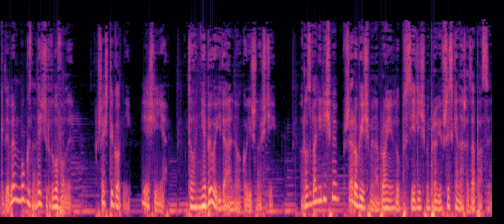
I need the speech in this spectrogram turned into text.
gdybym mógł znaleźć źródło wody. 6 tygodni, jeśli nie. To nie były idealne okoliczności. Rozwaliliśmy, przerobiliśmy na broń lub zjedliśmy prawie wszystkie nasze zapasy.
